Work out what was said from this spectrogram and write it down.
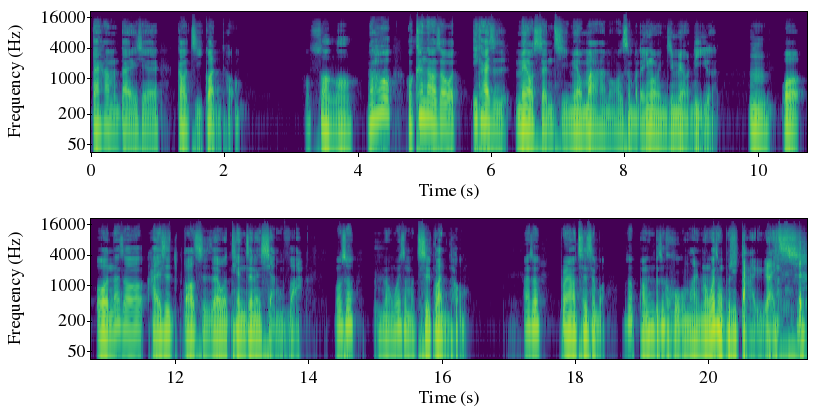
带他们带了一些高级罐头。好爽哦！然后我看到的时候，我一开始没有生气，没有骂他们或什么的，因为我已经没有力了。嗯，我我那时候还是保持着我天真的想法，我说你们为什么吃罐头？他说不然要吃什么？我说旁边不是湖吗？你们为什么不去打鱼来吃？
